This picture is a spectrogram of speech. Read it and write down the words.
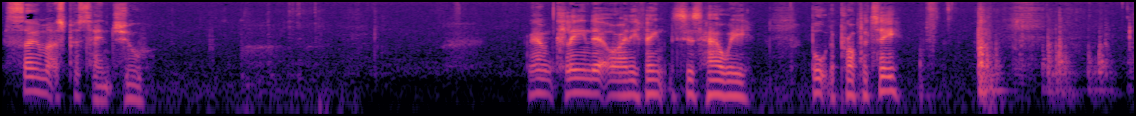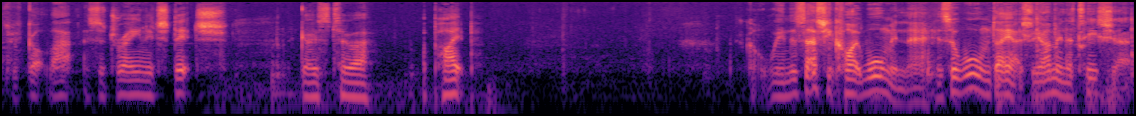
So much potential. We haven't cleaned it or anything. This is how we bought the property. So we've got that. It's a drainage ditch. It goes to a, a pipe. It's got wind. It's actually quite warm in there. It's a warm day actually. I'm in a t-shirt.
